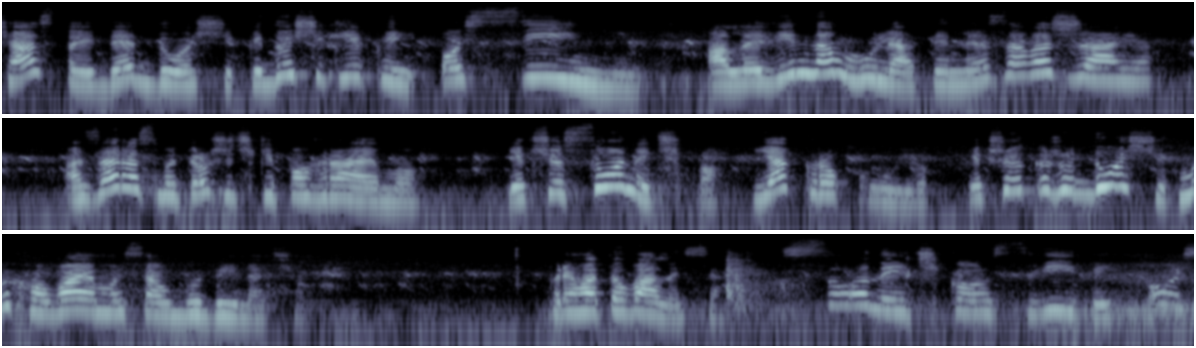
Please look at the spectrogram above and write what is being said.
Часто йде дощик. І дощик який? Осінній. Але він нам гуляти не заважає. А зараз ми трошечки пограємо. Якщо сонечко, я крокую. Якщо я кажу дощик, ми ховаємося в будиночок. Приготувалися. Сонечко світить. Ось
